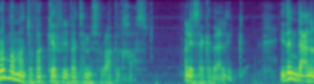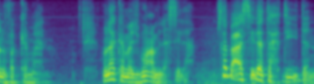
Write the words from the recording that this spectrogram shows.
ربما تفكر في فتح مشروعك الخاص. أليس كذلك؟ إذا دعنا نفكر معا. هناك مجموعة من الأسئلة. سبع أسئلة تحديدا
